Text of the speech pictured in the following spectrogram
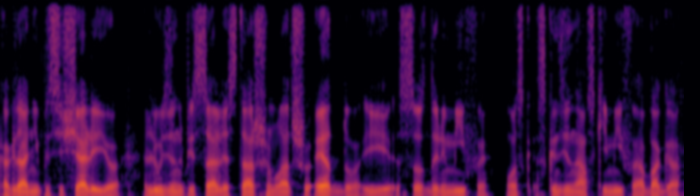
когда они посещали ее, люди написали старшую и младшую Эдду и создали мифы, скандинавские мифы о богах.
